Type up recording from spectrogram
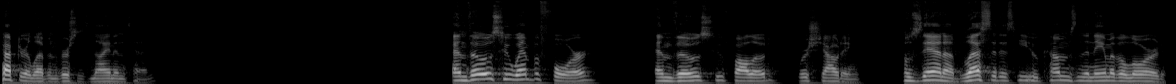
chapter 11, verses 9 and 10. And those who went before and those who followed were shouting, Hosanna, blessed is he who comes in the name of the Lord.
